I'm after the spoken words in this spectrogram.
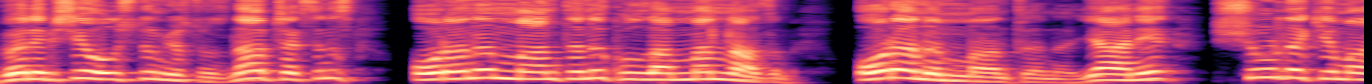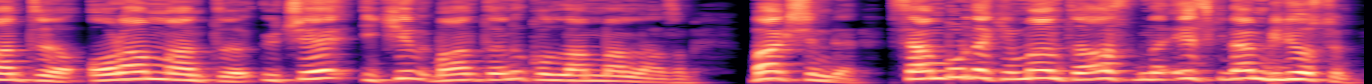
Böyle bir şey oluşturmuyorsunuz. Ne yapacaksınız? Oranın mantığını kullanman lazım. Oranın mantığını yani şuradaki mantığı oran mantığı 3'e 2 mantığını kullanman lazım. Bak şimdi sen buradaki mantığı aslında eskiden biliyorsun.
